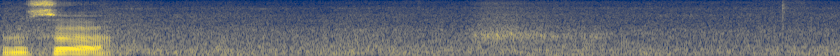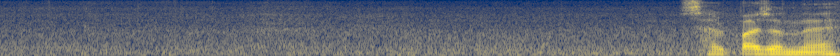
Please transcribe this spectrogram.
김씨. 살 빠졌네.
